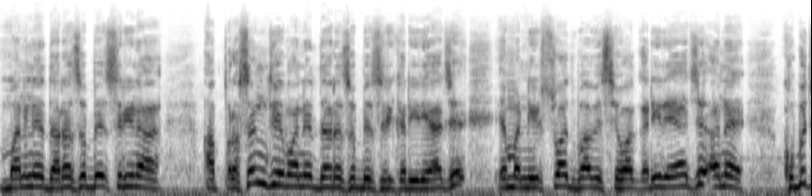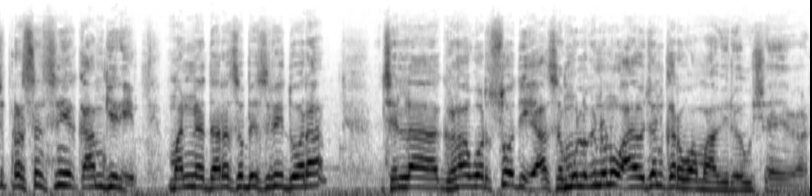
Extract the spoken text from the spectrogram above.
માનનીય ધારાસભ્યશ્રીના આ પ્રસંગ જે માન્ય ધારાસભ્યશ્રી કરી રહ્યા છે એમાં નિસ્વાર્થ ભાવે સેવા કરી રહ્યા છે અને ખૂબ જ પ્રશંસનીય કામગીરી માન્ય ધારાસભ્યશ્રી દ્વારા છેલ્લા ઘણા વર્ષોથી આ સમૂહ લગ્નનું આયોજન કરવામાં આવી રહ્યું છે આગળ.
